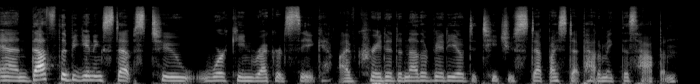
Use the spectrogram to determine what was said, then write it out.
and that's the beginning steps to working RecordSeek. I've created another video to teach you step by step how to make this happen.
